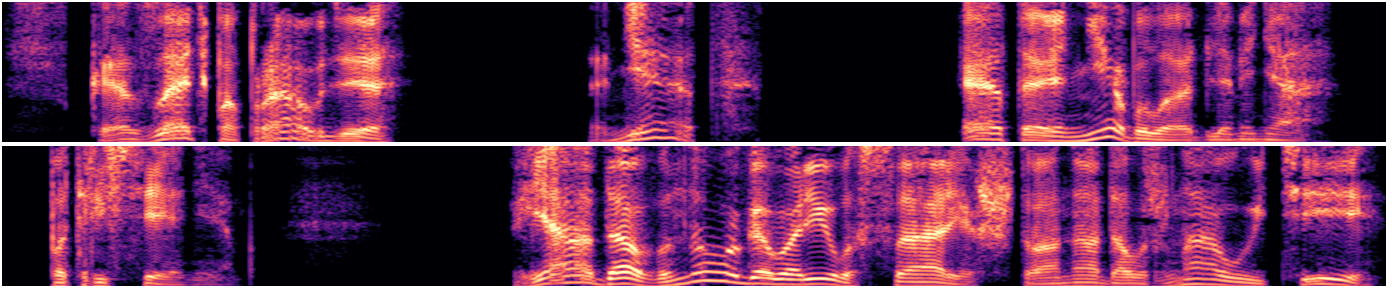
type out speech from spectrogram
Сказать по правде, нет, это не было для меня потрясением. Я давно говорил Саре, что она должна уйти,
